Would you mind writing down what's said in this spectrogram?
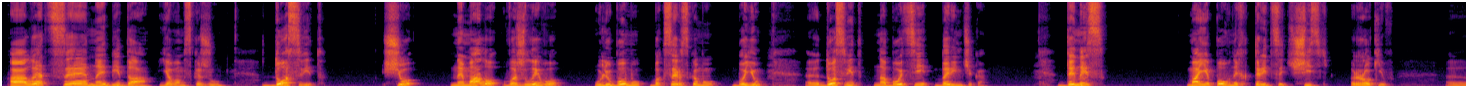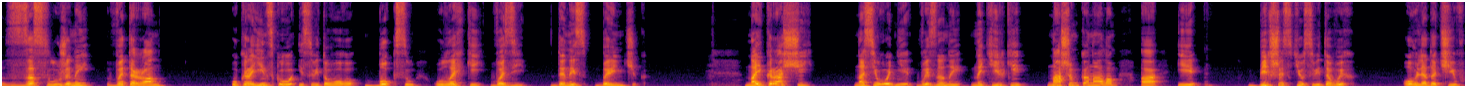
Але це не біда, я вам скажу. Досвід, що немало важливо у будь-якому боксерському бою, е, досвід на боці Берінчика. Денис має повних 36 років. Е, Заслужений ветеран українського і світового боксу у легкій вазі. Денис Берінчик. Найкращий на сьогодні визнаний не тільки нашим каналом, а і більшістю світових оглядачів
